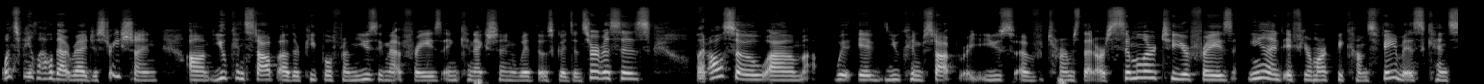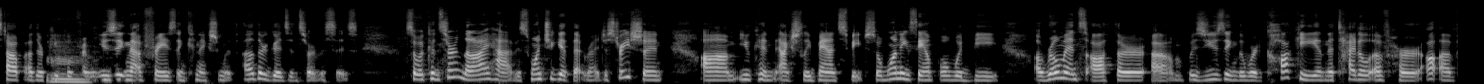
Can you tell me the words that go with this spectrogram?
Once we allow that registration, um, you can stop other people from using that phrase in connection with those goods and services but also um, you can stop use of terms that are similar to your phrase and if your mark becomes famous can stop other people mm. from using that phrase in connection with other goods and services So a concern that I have is once you get that registration, um, you can actually ban speech. So one example would be a romance author um, was using the word cocky in the title of her of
